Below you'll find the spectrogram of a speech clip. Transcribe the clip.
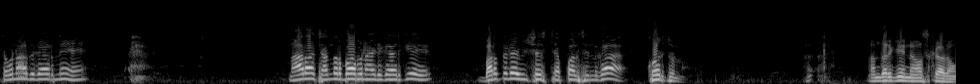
శివనాథ్ గారిని నారా చంద్రబాబు నాయుడు గారికి బర్త్డే విషెస్ చెప్పాల్సిందిగా కోరుచున్నాం. అందరికీ నమస్కారం.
